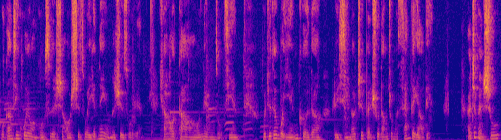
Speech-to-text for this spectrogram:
我刚进互联网公司的时候是做一个内容的制作人，然后到内容总监。我觉得我严格的履行了这本书当中的三个要点，而这本书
